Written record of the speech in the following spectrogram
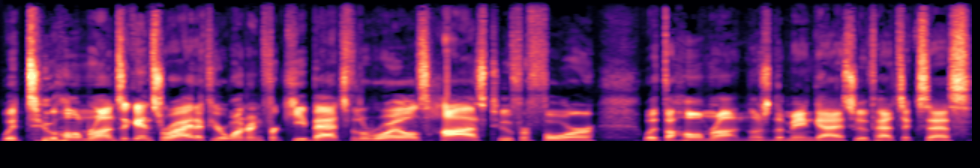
with two home runs against Wright. If you're wondering for key bats for the Royals, Hos, two for four with the home run. Those are the main guys who have had success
